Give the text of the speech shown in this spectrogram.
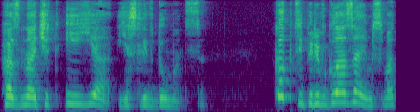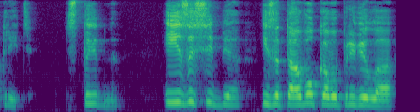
А значит, и я, если вдуматься. Как теперь в глаза им смотреть? Стыдно. И за себя, и за того, кого привела,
